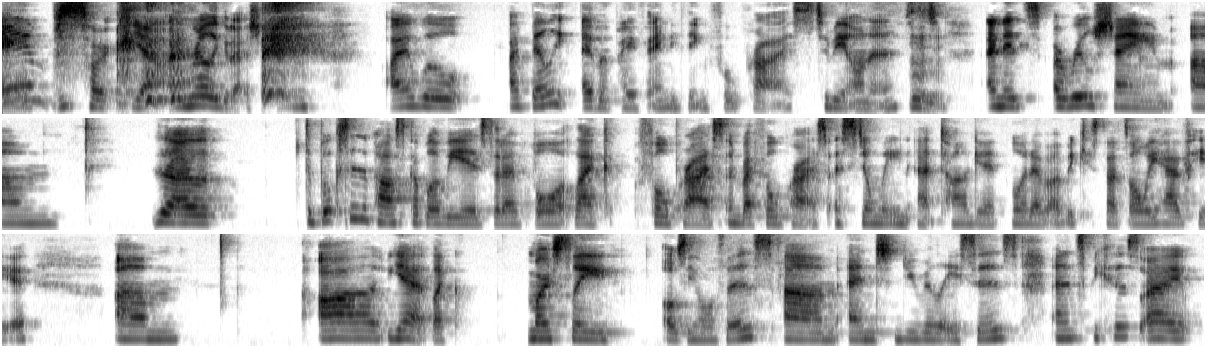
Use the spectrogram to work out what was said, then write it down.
I am so yeah, I'm really good at shopping. I will I barely ever pay for anything full price, to be honest. Mm. And it's a real shame. Um the the books in the past couple of years that I've bought like full price, and by full price I still mean at Target or whatever, because that's all we have here. Um are yeah, like mostly Aussie authors um, and new releases, and it's because I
